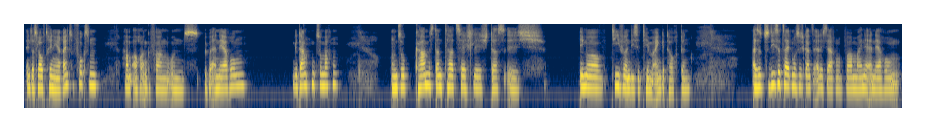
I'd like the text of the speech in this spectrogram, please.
in das Lauftraining reinzufuchsen, haben auch angefangen, uns über Ernährung Gedanken zu machen. Und so kam es dann tatsächlich, dass ich immer tiefer in diese Themen eingetaucht bin. Also zu dieser Zeit muss ich ganz ehrlich sagen, war meine Ernährung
